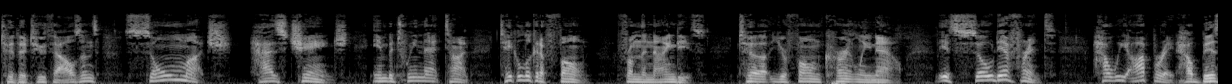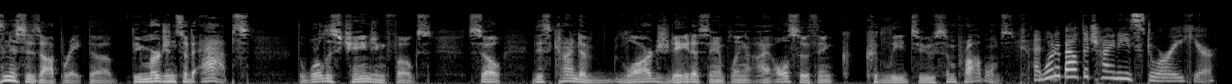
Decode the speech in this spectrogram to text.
to the 2000s. So much has changed in between that time. Take a look at a phone from the 90s to your phone currently now. It's so different. How we operate, how businesses operate, the, the emergence of apps. The world is changing, folks. So this kind of large data sampling, I also think could lead to some problems. what about the Chinese story here?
